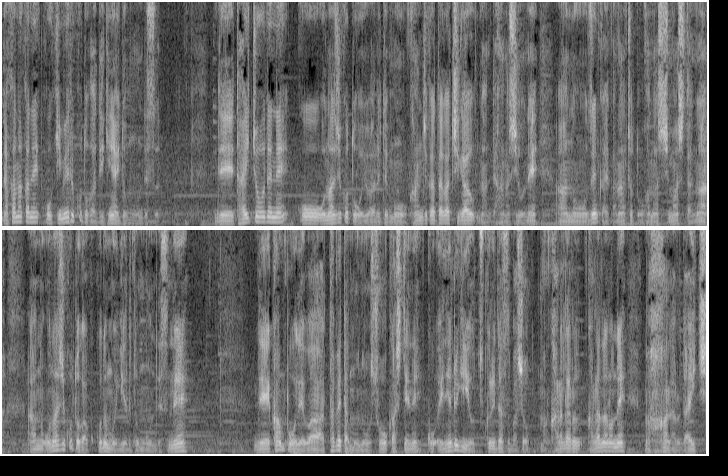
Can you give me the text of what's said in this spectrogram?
なかなかねこう決めることができないと思うんです。で体調でねこう同じことを言われても感じ方が違うなんて話をねあの前回かなちょっとお話ししましたがあの同じことがここでも言えると思うんですね。で漢方では食べたものを消化してねこうエネルギーを作り出す場所、まあ、体の体のね、まあ、母なる大地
